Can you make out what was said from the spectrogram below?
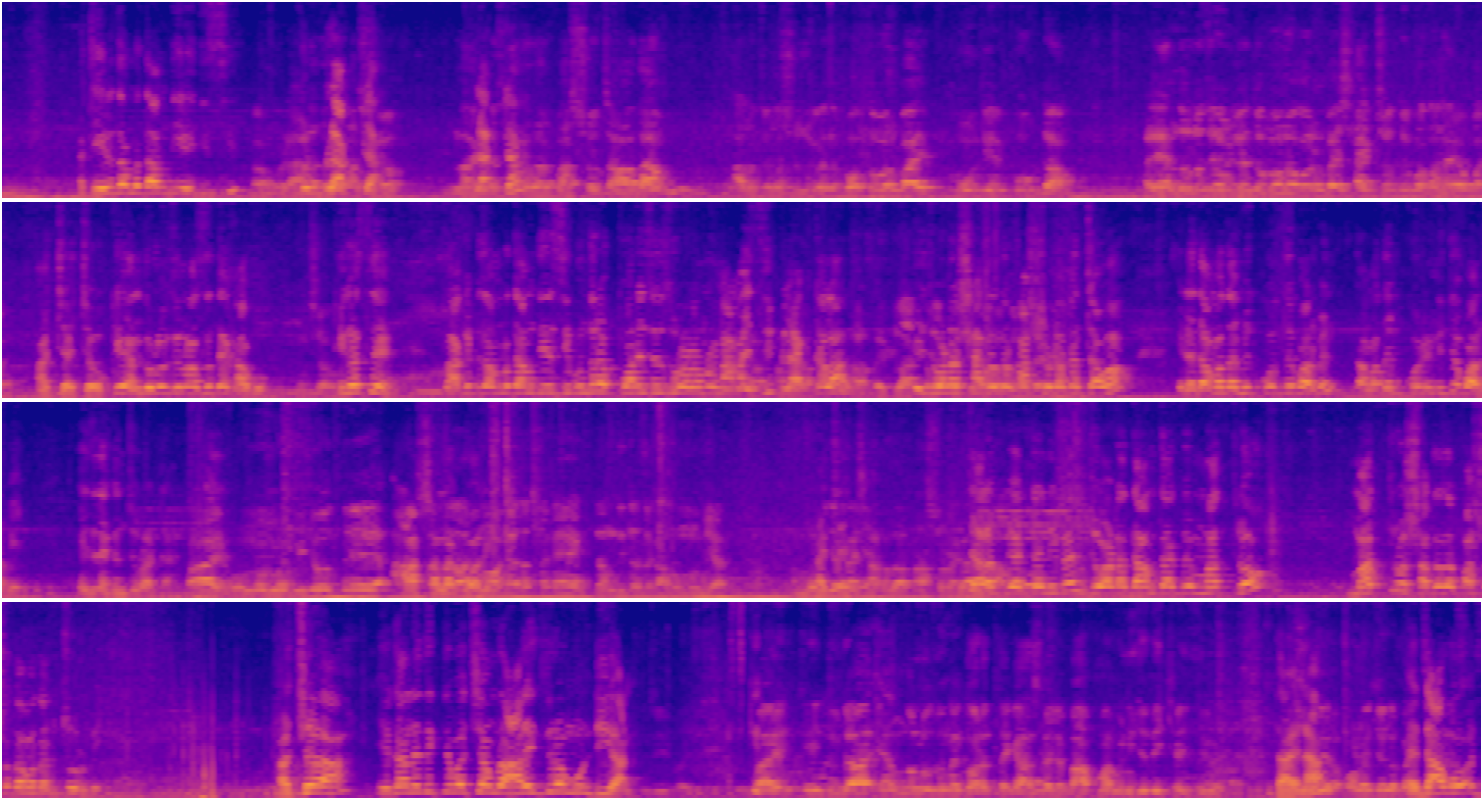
আচ্ছা এটা তো আমরা দাম দিয়ে দিচ্ছি এখন ব্ল্যাকটা 8,500 ব্ল্যাকটা 7,500 চাওয়া দাম। আলোচনার সুযোগ আছে। বর্তমান ভাই খুব দাম। আর মিলে তো মনে করেন ভাই 60 70 কথা নাই ভাই। আচ্ছা আচ্ছা ওকে। আছে দেখাবো। ঠিক আছে? তো আমরা দাম দিয়েছি বন্ধুরা। পরে যে আমরা নামাইছি ব্ল্যাক কালার হ্যাঁ, এই জোড়াটা সাত হাজার পাঁচশো টাকা চাওয়া। এটা দামাদামি করতে পারবেন দামাদামি করে নিতে পারবেন। এই যে দেখেন জোড়াটা। ভাই অন্য অন্য ভিডিওতে মাশাআল্লাহ। 8000 টাকা একদম দিতেছে কালো মুন্ডিয়া। আচ্ছা, আচ্ছা। 7500 টাকা। যারা পেয়ারটা নেবেন জোড়াটার দাম থাকবে মাত্র মাত্র সাত হাজার পাঁচশো দামাদামি চলবে। আচ্ছা এখানে দেখতে পাচ্ছি আমরা আরেক জোড়া মুন্ডিয়ান। জি ভাই। ভাই এই দুটা এন্দোলজনে ঘরের থেকে আসলে বাপ মা আমি নিজে দেখে খাইছিল তাই না?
